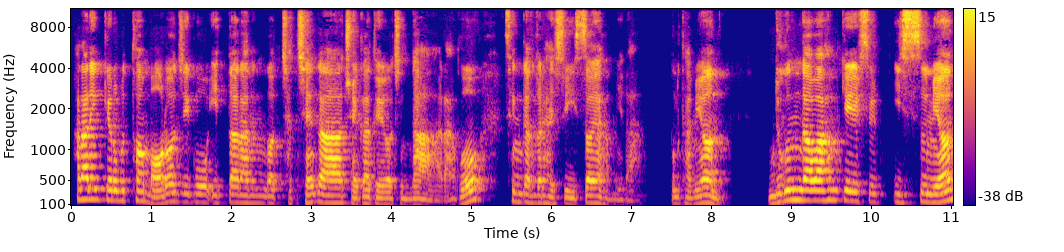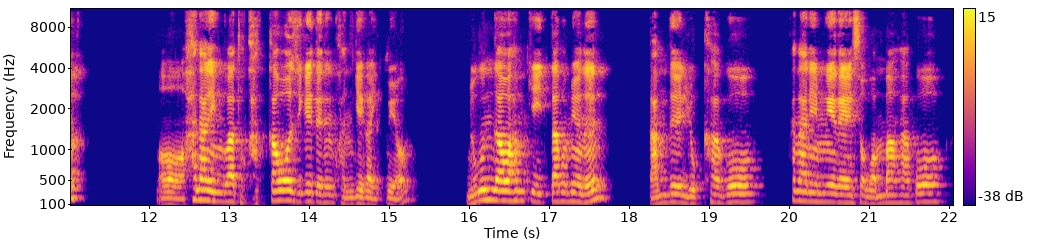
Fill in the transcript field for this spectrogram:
하나님께로부터 멀어지고 있다라는 것 자체가 죄가 되어진다라고 생각을 할 수 있어야 합니다. 그렇다면 누군가와 함께 있을, 있으면 어, 하나님과 더 가까워지게 되는 관계가 있고요. 누군가와 함께 있다 보면은 남들 욕하고 하나님에 대해서 원망하고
